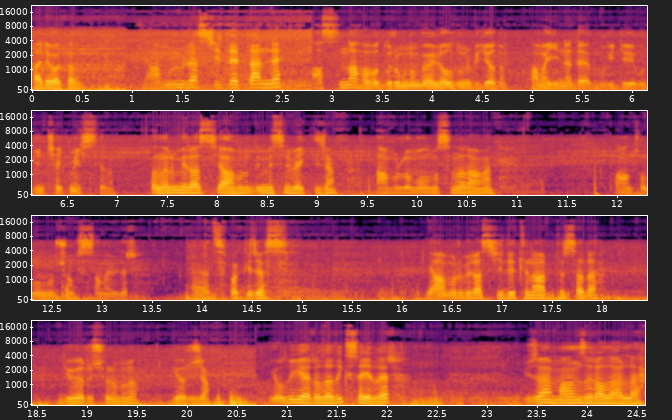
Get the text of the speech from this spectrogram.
Hadi bakalım. Yağmur biraz şiddetlendi. Aslında hava durumunun böyle olduğunu biliyordum. Ama yine de bu videoyu bugün çekmek istedim. Sanırım biraz yağmurun dinmesini bekleyeceğim. Yağmurlu olmasına rağmen pantolonum çok ıslanabilir. Evet bakacağız. Yağmur biraz şiddetini arttırsa da güver uçurumunu göreceğim. Yolu yaraladık sayılır. Güzel manzaralarla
